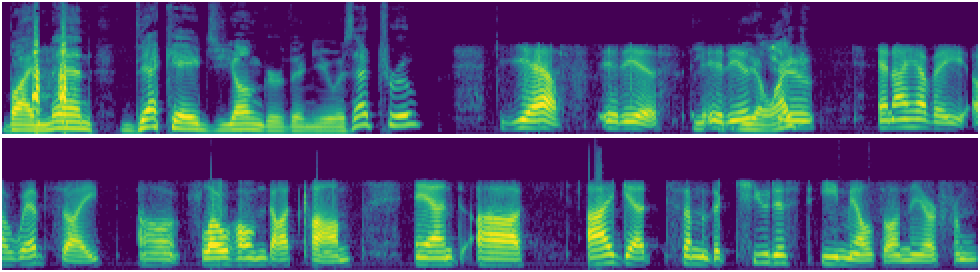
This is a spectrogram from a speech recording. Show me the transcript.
by men decades younger than you. Is that true? Yes, it is. It is true. Like it? And I have a, a website, uh, flowhome.com, and uh, I get some of the cutest emails on there from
